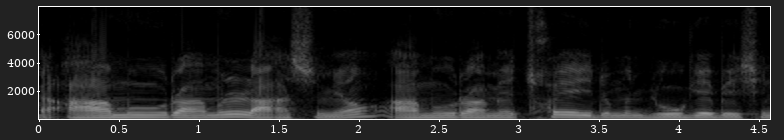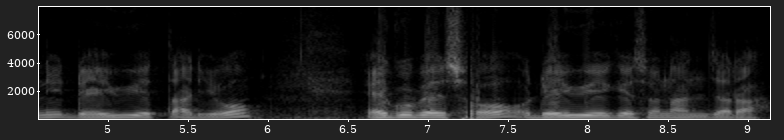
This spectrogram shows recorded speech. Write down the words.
아무람을 낳았으며 아무람의 처의 이름은 요게베시니 레위의 딸이요. 애굽에서 레위에게서 난 자라.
